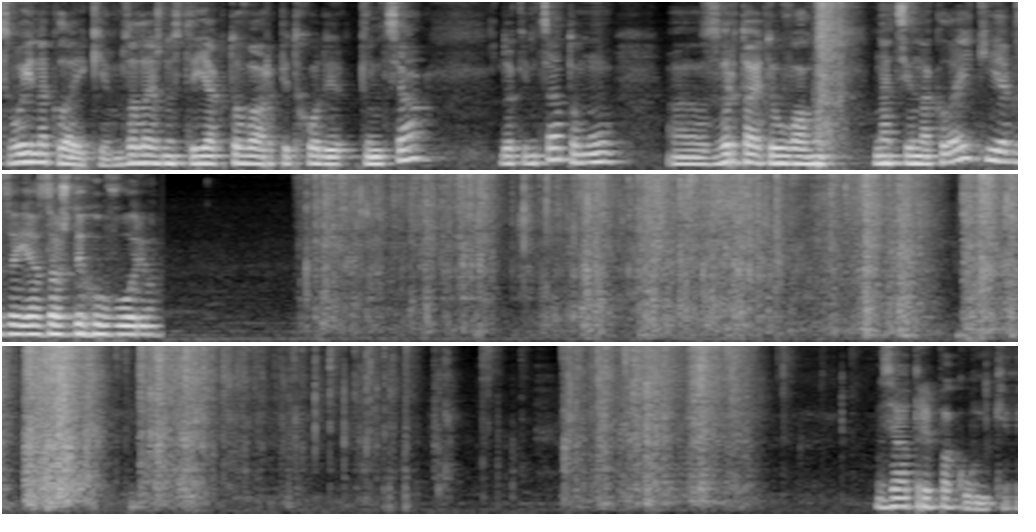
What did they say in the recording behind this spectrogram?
свої наклейки. В залежності, як товар підходить кінця, до кінця, тому звертайте увагу на ці наклейки, як я завжди говорю. Взяв три пакунки.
